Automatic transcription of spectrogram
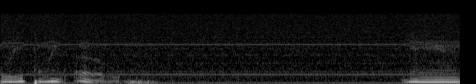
3.0. And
